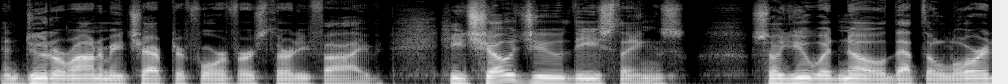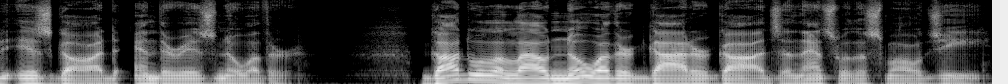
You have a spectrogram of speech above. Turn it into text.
In Deuteronomy chapter 4 verse 35, he showed you these things so you would know that the Lord is God and there is no other. God will allow no other God or gods, and that's with a small g.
